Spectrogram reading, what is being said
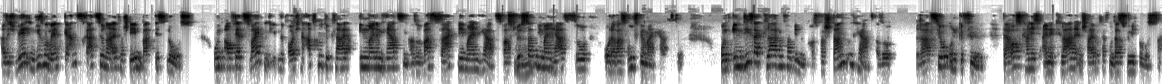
Also ich will in diesem Moment ganz rational verstehen, was ist los? Und auf der zweiten Ebene brauche ich eine absolute Klarheit in meinem Herzen. Also was sagt mir mein Herz? Was flüstert mhm. mir mein Herz zu? Oder was ruft mir mein Herz zu? Und in dieser klaren Verbindung aus Verstand und Herz, also Ratio und Gefühl, Daraus kann ich eine klare Entscheidung treffen und das ist für mich Bewusstsein.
